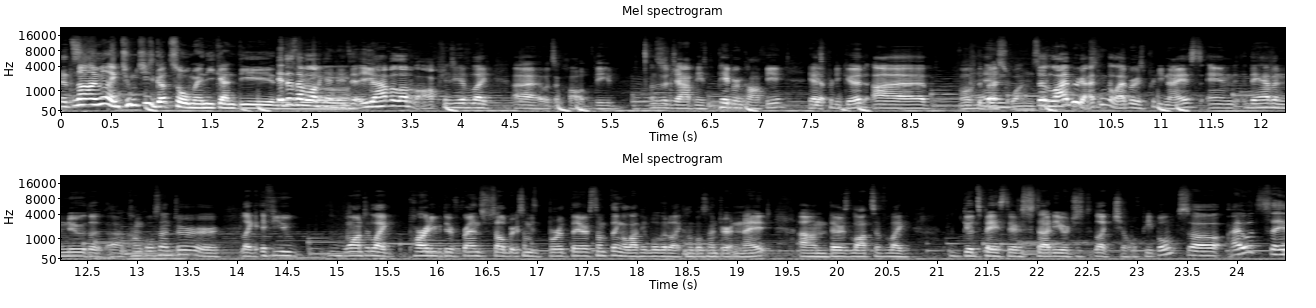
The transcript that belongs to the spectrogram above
it's No, I mean like Chungchi's got so many canteens. It does have a lot of canteens. yeah. You have a lot of options. You have like uh, what's it called? The this is a Japanese paper and coffee. Yeah, it's pretty good. Uh, One of the best ones. The library, I think the library is pretty nice, and they have a new the uh, Kunkel Center. Or like if you want to like party with your friends, or celebrate somebody's birthday or something, a lot of people go to like Kunkel Center at night. Um, there's lots of like good space there to study or just like chill with people. So I would say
